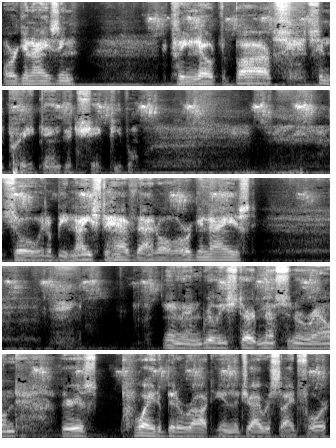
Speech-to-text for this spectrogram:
organizing cleaned out the box. It's in pretty damn good shape people. So it'll be nice to have that all organized and then really start messing around. There is quite a bit of rot in the driver side floor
